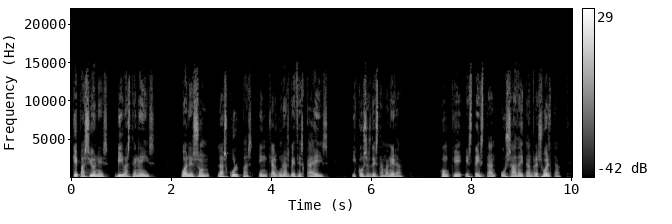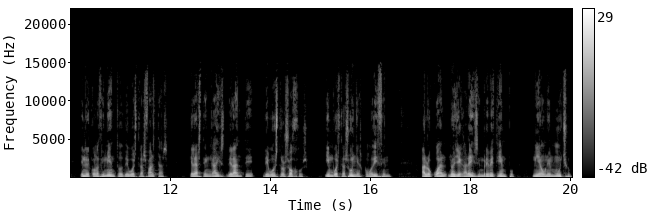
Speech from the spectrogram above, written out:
qué pasiones vivas tenéis, cuáles son las culpas en que algunas veces caéis, y cosas de esta manera, con que estéis tan usada y tan resuelta en el conocimiento de vuestras faltas, que las tengáis delante de vuestros ojos y en vuestras uñas, como dicen, a lo cual no llegaréis en breve tiempo, ni aun en mucho,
